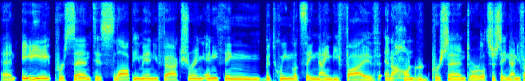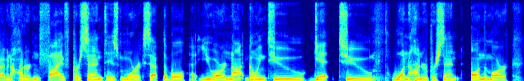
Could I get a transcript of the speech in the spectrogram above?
And 88% is sloppy manufacturing. Anything between, let's say, 95 and 100%, or let's just say 95 and 105% is more acceptable. Uh, you are not going to get to 100% on the mark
